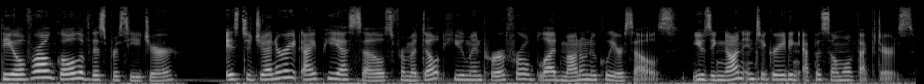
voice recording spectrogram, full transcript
The overall goal of this procedure is to generate iPS cells from adult human peripheral blood mononuclear cells using non-integrating episomal vectors.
